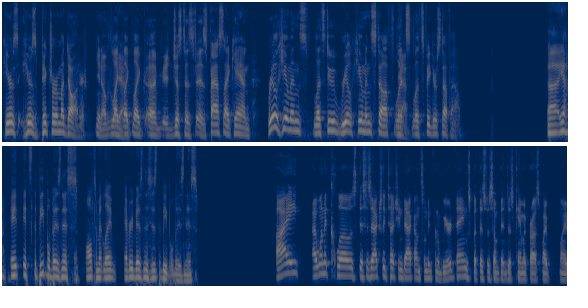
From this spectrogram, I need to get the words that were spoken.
here's here's a picture of my daughter. You know, like Yeah. like like uh, just as as fast as I can. Real humans. Let's do real human stuff. Let's let's figure stuff out. Uh, yeah, it, it's the people business. Ultimately, every business is the people business. I I want to close. This is actually touching back on something from weird things, but this was something that just came across my my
